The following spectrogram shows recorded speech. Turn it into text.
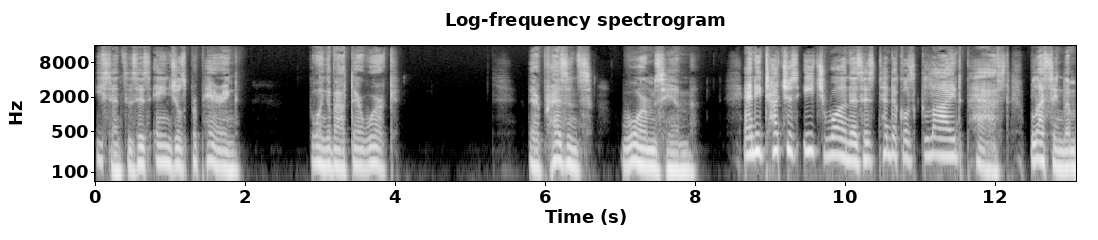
he senses his angels preparing, going about their work. Their presence warms him and he touches each one as his tentacles glide past, blessing them,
